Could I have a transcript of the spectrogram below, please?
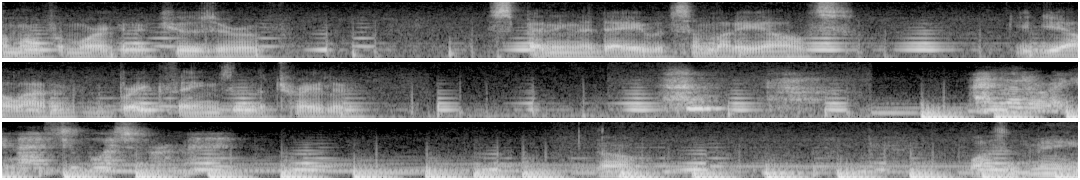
Come home from work and accuse her of spending the day with somebody else. You'd yell at her and break things in the trailer. I thought I recognized your voice for a minute. No, wasn't me.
